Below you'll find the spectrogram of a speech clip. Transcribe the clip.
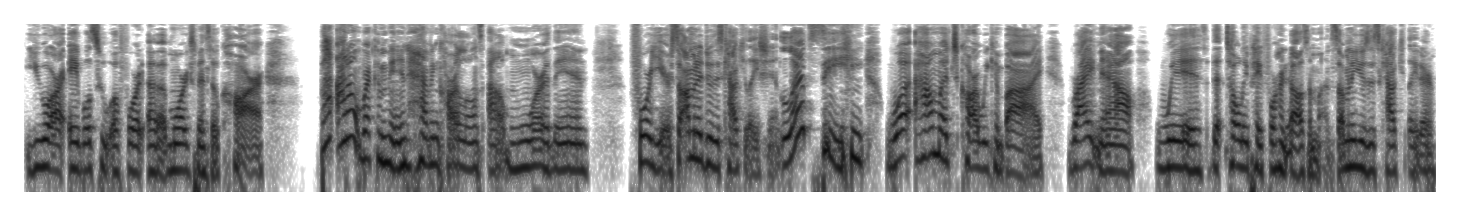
you are able to afford a more expensive car. But I don't recommend having car loans out more than four years. So I'm going to do this calculation. Let's see what, how much car we can buy right now with the totally pay $400 a month. So I'm going to use this calculator.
